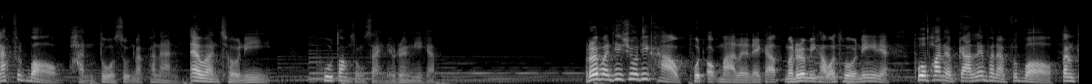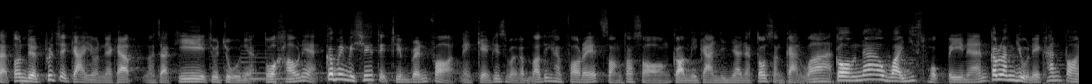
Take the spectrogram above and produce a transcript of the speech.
นักฟุตบอลผันตัวสู่นักพนันเอวานโทนี่ผู้ต้องสงสัยในเรื่องนี้ครับ เริ่มกันที่ช่วงที่ข่าวผุดออกมาเลยนะครับมันเริ่มมีข่าวว่าโทนี่เนี่ยพัวพันกับการเล่นพนันฟุตบอล ตั้งแต่ต้นเดือนพฤศจิกายนนะครับหลังจากที่จู่ๆเนี่ยตัวเขาเนี่ยก็ไม่มีชื่อติดทีมเบรนท์ฟอร์ดในเกมที่เสมอกับนอตติงแฮมฟอเรสต์2ต่อ2ก่อนมีการยืนยันจากต้นสังกัดว่ากองหน้าวัย 26 ปีนั้นกำลังอยู่ในขั้นตอน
